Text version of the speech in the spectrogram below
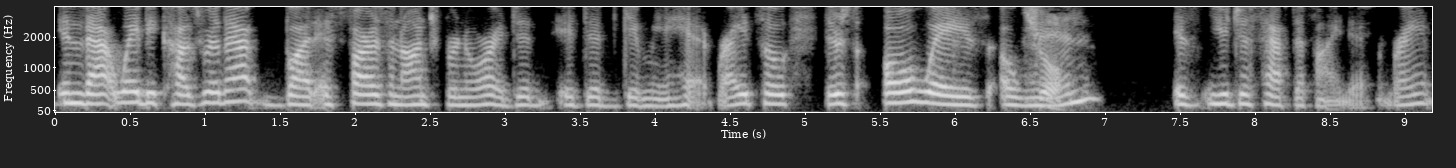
in that way because we're that but as far as an entrepreneur it did it did give me a hit right so there's always a sure. win is you just have to find it right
